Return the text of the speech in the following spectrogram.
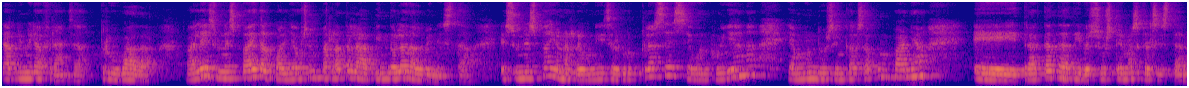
La primera franja, trobada. Vale? És un espai del qual ja us hem parlat a la píndola del benestar. És un espai on es reuneix el grup classe, seu enrotllana i amb un docent que els acompanya eh, tracten de diversos temes que els estan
